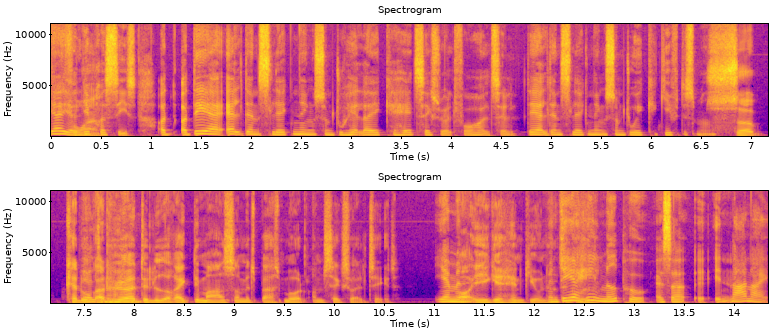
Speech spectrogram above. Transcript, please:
Ja, ja, foran. lige præcis. Og, og det er al den slægtning, som du heller ikke kan have et seksuelt forhold til. Det er al den slægtning, som du ikke kan giftes med. Så kan du godt altid høre, meget. at det lyder rigtig meget som et spørgsmål om seksualitet. Jamen, og ikke hengivenhed Men det er jeg helt med på. Altså, øh, nej, nej.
